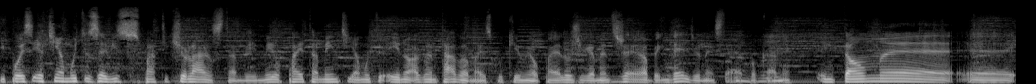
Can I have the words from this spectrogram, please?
Depois eu tinha muitos serviços particulares também. Meu pai também tinha muito. Eu não aguentava mais, porque meu pai, logicamente, já era bem velho nessa época, uhum. né? Então, é, é,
